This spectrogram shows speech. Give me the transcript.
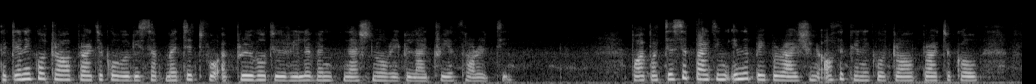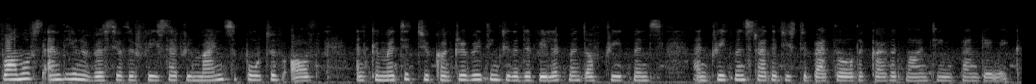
The clinical trial protocol will be submitted for approval to the relevant national regulatory authority. By participating in the preparation of the clinical trial protocol, FARMOFS and the University of the Free State remain supportive of and committed to contributing to the development of treatments and treatment strategies to battle the COVID-19 pandemic.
